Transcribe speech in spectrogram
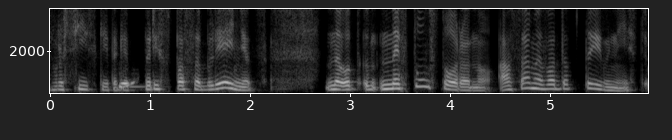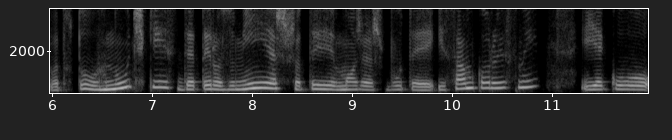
в російській таке приспособленець, не, от, не в ту сторону, а саме в адаптивність, от в ту гнучкість, де ти розумієш, що ти можеш бути і сам корисний, і яку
